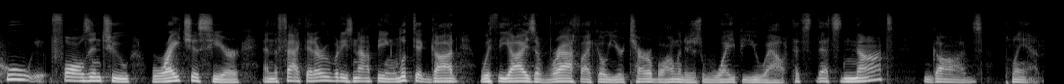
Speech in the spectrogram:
who falls into righteous here and the fact that everybody's not being looked at God with the eyes of wrath like, oh, you're terrible, I'm going to just wipe you out. That's, that's not God's plan.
